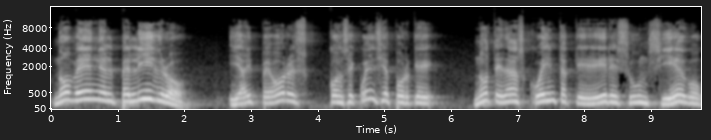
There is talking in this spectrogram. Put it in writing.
No ven el peligro. Y hay peores consecuencias porque no te das cuenta que eres un ciego,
